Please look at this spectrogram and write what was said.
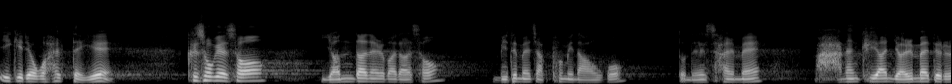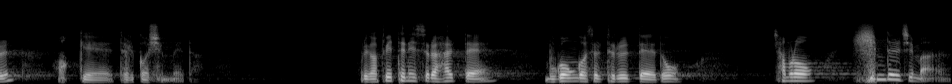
이기려고 할 때에 그 속에서 연단을 받아서 믿음의 작품이 나오고 또 내 삶에 많은 귀한 열매들을 얻게 될 것입니다. 우리가 피트니스를 할 때 무거운 것을 들을 때에도 참으로 힘들지만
